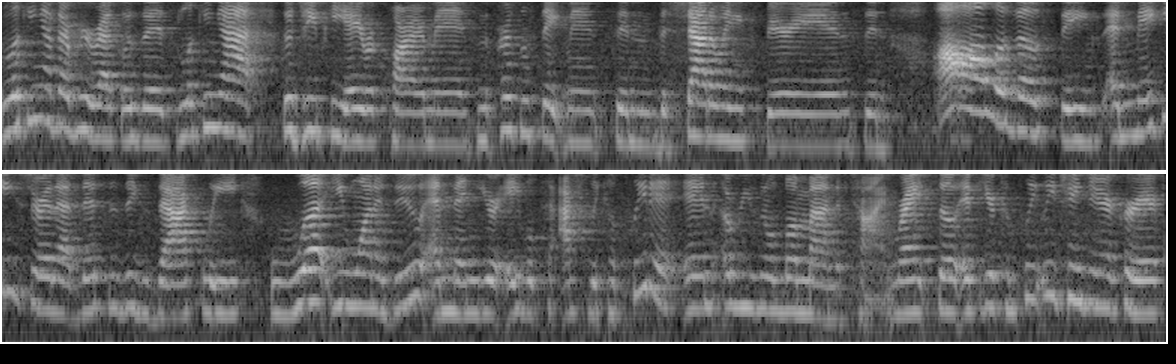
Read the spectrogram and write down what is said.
looking at their prerequisites, looking at the GPA requirements and the personal statements and the shadowing experience and all of those things and making sure that this is exactly what you want to do and then you're able to actually complete it in a reasonable amount of time, right? So if you're completely changing your career,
